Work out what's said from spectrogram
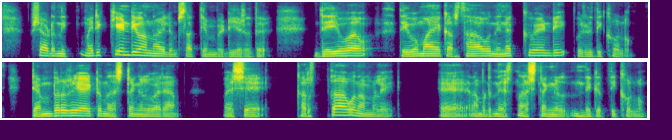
പക്ഷെ അവിടെ നി മരിക്കേണ്ടി വന്നാലും സത്യം വെടിയരുത്. ദൈവ ദൈവമായ കർത്താവ് നിനക്ക് വേണ്ടി പൊരുതിക്കോളും ടെമ്പററി ആയിട്ട് നഷ്ടങ്ങൾ വരാം. പക്ഷേ കർത്താവ് നമ്മളെ നമ്മുടെ നഷ്ടങ്ങൾ നികത്തിക്കൊള്ളും.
